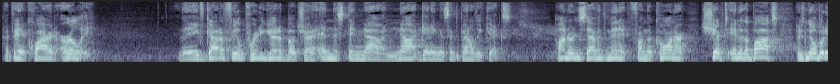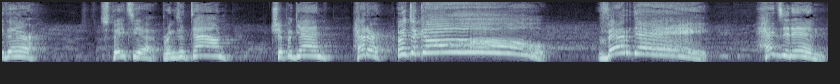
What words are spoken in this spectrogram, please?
that they acquired early, they've got to feel pretty good about trying to end this thing now and not getting sent to penalty kicks. 107th minute from the corner, chipped into the box. There's nobody there. Spezia brings it down. Chip again. Header. It's a goal! Verde heads it in.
